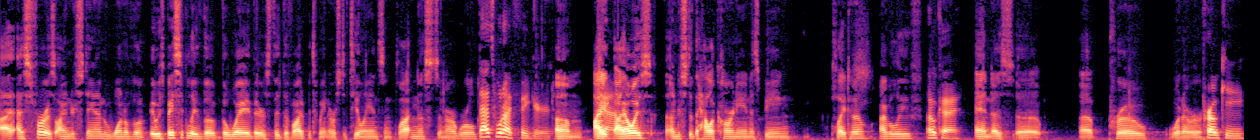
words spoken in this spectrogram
as far as I understand, one of them, it was basically the, the way there's the divide between Aristotelians and Platonists in our world. That's what I figured. Um, I, Yeah. I always understood the Halikaarnian as being Plato, I believe, okay, and as uh, uh, pro whatever Proky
